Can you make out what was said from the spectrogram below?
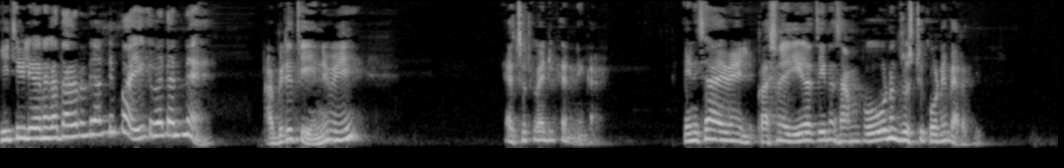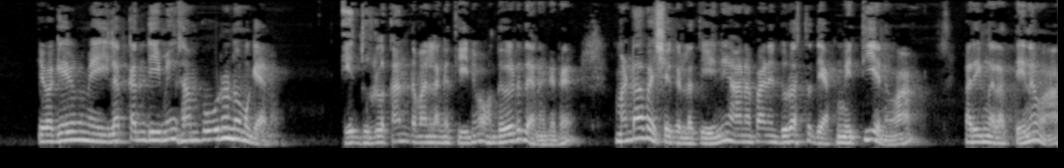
හිතවිලි ගැන කතා කරන්න යන්න එපා. ඒක වැඩක් නැහැ. අපිට තියෙන්නේ මේ ඇසුර වැඩි කරන එකයි. ඒ නිසා මේ ප්‍රශ්න ඉහළ තියෙන සම්පූර්ණ දෘෂ්ටි කෝණය වැරදි. ඒ වගේම මේ ඉලක්කම් දීමෙන් සම්පූර්ණ නොම ගන්නවා. ඒ දුර්ලකම් තමයි ළඟ තියෙනවා හොඳට දැනගෙන මට අවශ්‍ය කරලා තියෙන්නේ ආනාපානේ දුරස්ත දෙයක් මේ තියෙනවා. පරිම වරත් එනවා.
